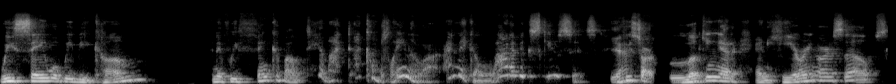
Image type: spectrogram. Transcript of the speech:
we say what we become, and if we think about, damn, I, I, complain a lot. I make a lot of excuses. Yeah. If we start looking at it and hearing ourselves,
